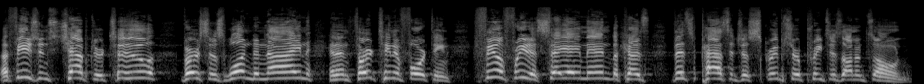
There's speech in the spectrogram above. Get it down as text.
Ephesians chapter 2, verses 1 to 9, and then 13 and 14. Feel free to say amen because this passage of scripture preaches on its own.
